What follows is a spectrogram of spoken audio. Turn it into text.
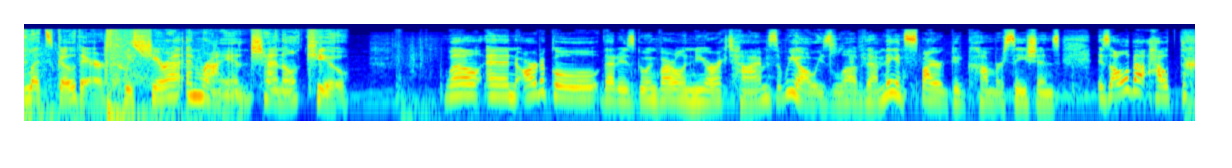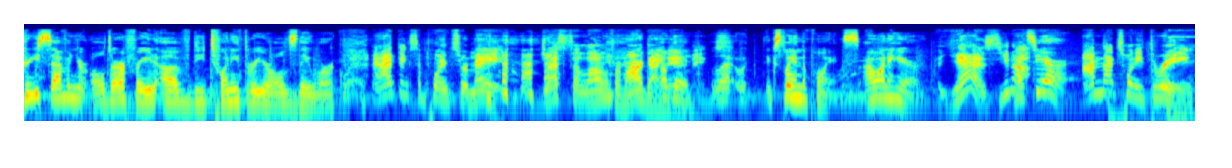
Let's go there with Shira and Ryan, Channel Q. Well, an article that is going viral in New York Times, we always love them. They inspire good conversations, is all about how 37 year olds are afraid of the 23 year olds they work with. And I think some points were made just alone from our dynamics. let- explain the points. I want to hear. Yes, you know, Let's hear. I'm not 23,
